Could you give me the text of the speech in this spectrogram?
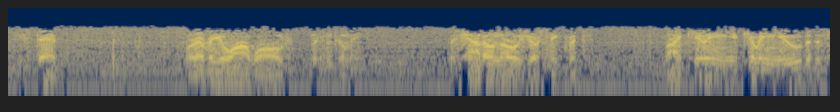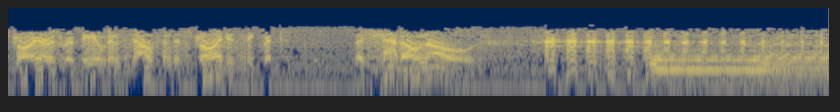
He's dead. Wherever you are, Wald, listen to me. The shadow knows your secret. By killing, killing you, the destroyer has revealed himself and destroyed his secret. The shadow knows.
